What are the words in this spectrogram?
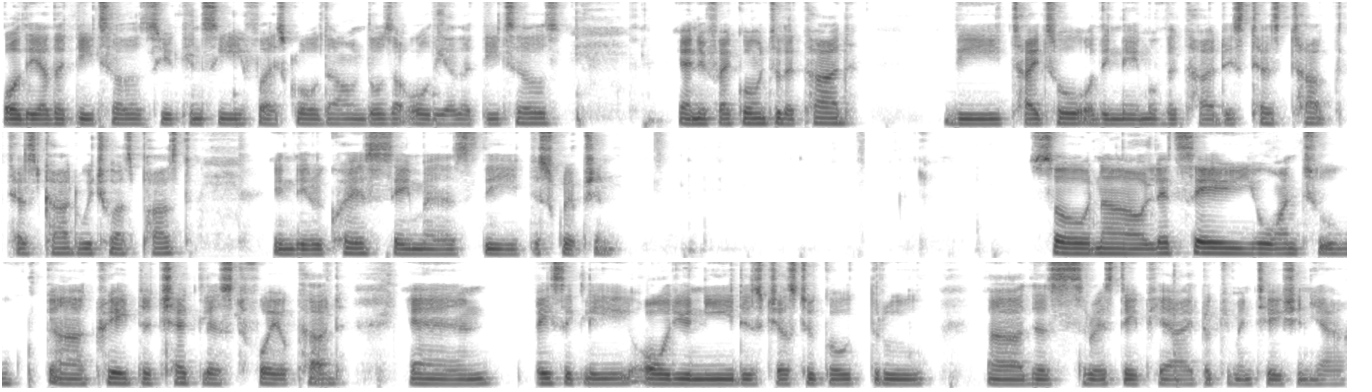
all the other details you can see if I scroll down those are all the other details. And if I go into the card the title or the name of the card is test, test card which was passed in the request same as the description. So now let's say you want to uh, create the checklist for your card and basically all you need is just to go through uh, this REST API documentation here.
